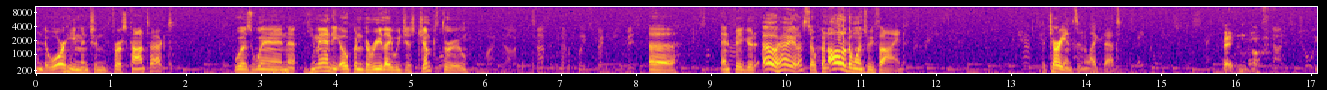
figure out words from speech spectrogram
In the war he mentioned first contact was when humanity opened the relay we just jumped through uh, and figured, oh hey, let's open all of the ones we find. The Turians didn't like that. Fair enough. Not his choice,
